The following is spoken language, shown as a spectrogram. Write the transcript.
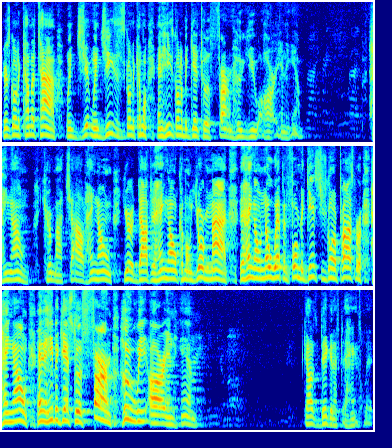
there's going to come a time when, Je- when Jesus is going to come on and he's going to begin to affirm who you are in him. Hang on. You're my child. Hang on. You're adopted. Hang on. Come on. You're mine. Hang on. No weapon formed against you is going to prosper. Hang on. And he begins to affirm who we are in him. God's big enough to handle it.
